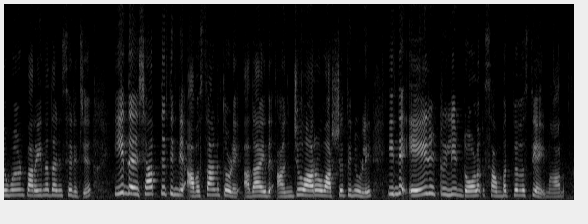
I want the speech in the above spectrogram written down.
ഡുമോൺ പറയുന്നതനുസരിച്ച് ഈ ദശാബ്ദത്തിന്റെ അവസാനത്തോടെ അതായത് അഞ്ചോ ആറോ വർഷത്തിനുള്ളിൽ ഇന്ത്യ ഏഴ് ട്രില്യൺ ഡോളർ സമ്പദ് വ്യവസ്ഥയായി മാറും.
